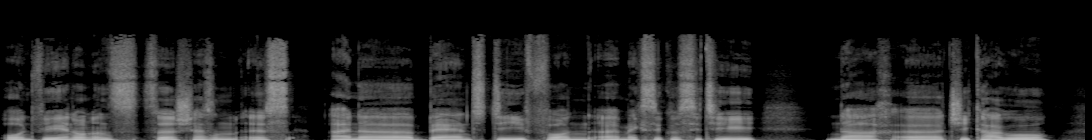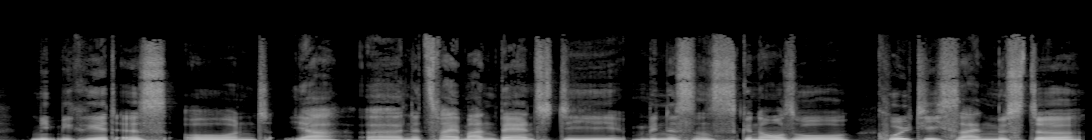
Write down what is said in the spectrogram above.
Und wir erinnern uns, The Chasm ist eine Band, die von äh, Mexico City nach äh, Chicago migriert ist und ja, äh, eine Zwei-Mann-Band, die mindestens genauso kultig sein müsste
